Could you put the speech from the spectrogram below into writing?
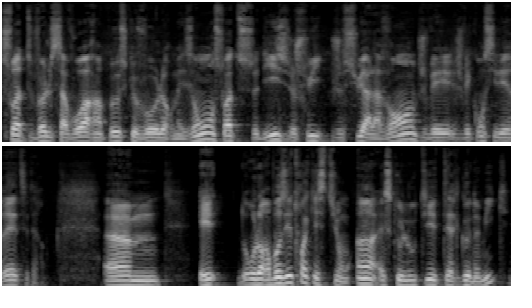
soit veulent savoir un peu ce que vaut leur maison, soit se disent je suis, je suis à la vente, je vais, je vais considérer, etc. Euh, et on leur a posé trois questions. Un, est-ce que l'outil est ergonomique?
